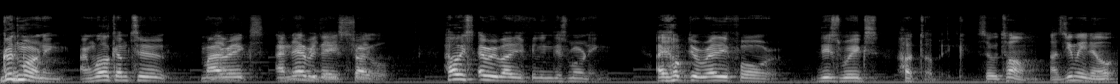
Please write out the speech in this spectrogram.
Good morning and welcome to Marek's An Everyday Struggle. How is everybody feeling this morning? I hope you're ready for this week's hot topic. So, Tom, as you may know,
